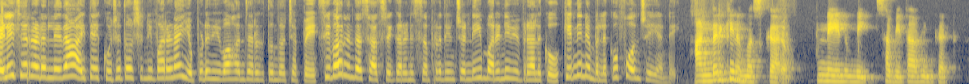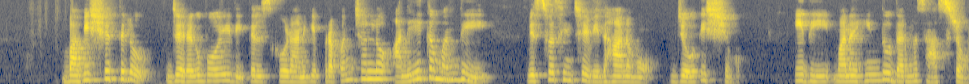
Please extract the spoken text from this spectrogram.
పెళ్ళి జరగడం లేదా అయితే కుజదోష నివారణ ఎప్పుడు వివాహం జరుగుతుందో చెప్పే శివానంద శాస్త్రి గారిని సంప్రదించండి. మరిన్ని వివరాలకు కింది నెంబర్లకు ఫోన్ చేయండి. అందరికీ నమస్కారం. నేను మీ సబితా వెంకట్. భవిష్యత్తులో జరగబోయేది తెలుసుకోవడానికి ప్రపంచంలో అనేక మంది విశ్వసించే విధానము జ్యోతిష్యము ఇది మన హిందూ ధర్మశాస్త్రం.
